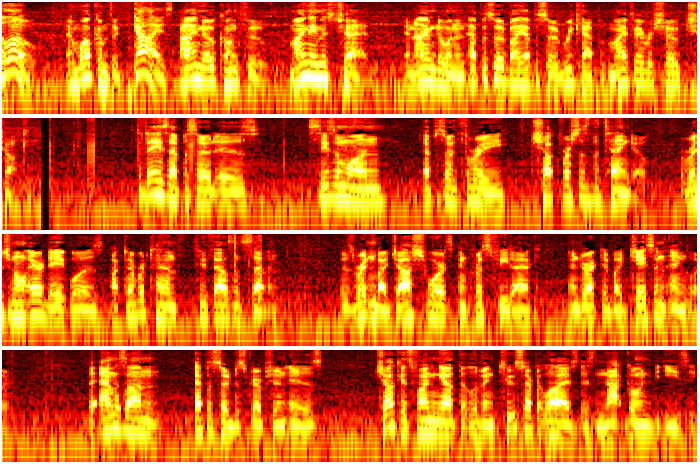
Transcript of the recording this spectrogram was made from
Hello, and welcome to Guys I Know Kung Fu. My name is Chad, and I'm doing an episode by episode recap of my favorite show, Chuck. Today's episode is Season 1, Episode 3 Chuck vs. the Tango. Original air date was October 10th, 2007. It was written by Josh Schwartz and Chris Fedak and directed by Jason Ensler. The Amazon episode description is Chuck is finding out that living two separate lives is not going to be easy.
